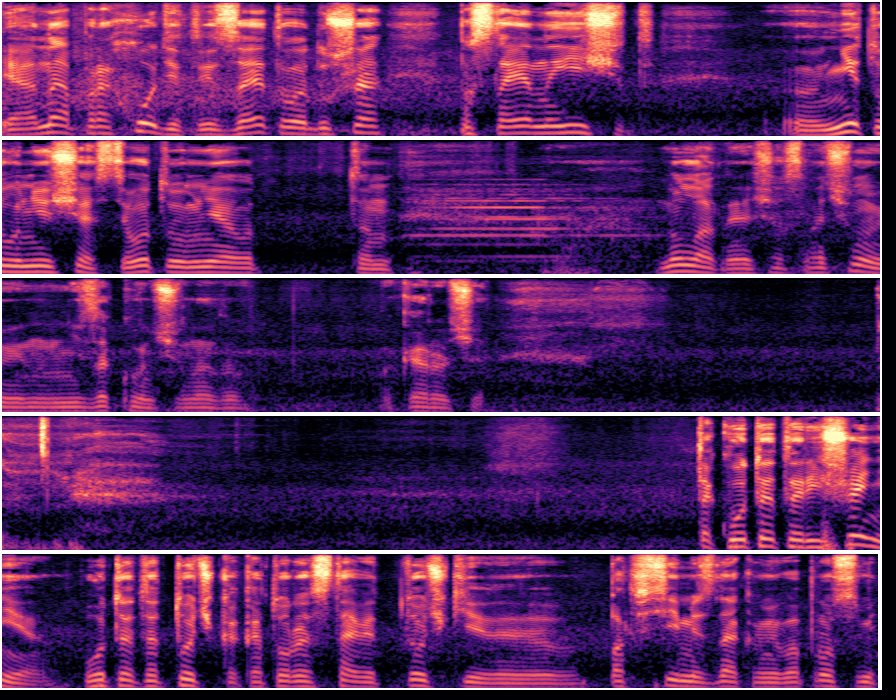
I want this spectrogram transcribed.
И она проходит, из-за этого душа постоянно ищет. Э, нет у нее счастья. Вот у меня вот там... Ну ладно, я сейчас начну и не закончу, надо покороче. Так вот это решение, вот эта точка, которая ставит точки э, под всеми знаками вопросами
